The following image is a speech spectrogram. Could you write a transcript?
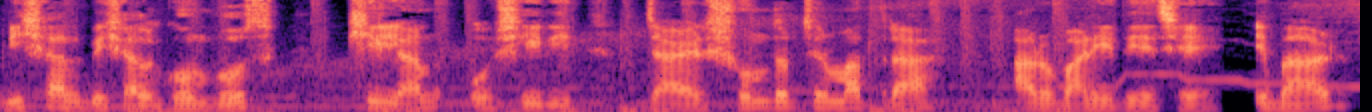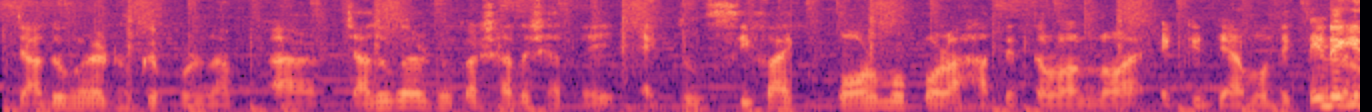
বিশাল বিশাল গম্বুজ খিলান ও সিঁড়ি যা এর সৌন্দর্যের মাত্রা আরও বাড়িয়ে দিয়েছে। এবার জাদুঘরে ঢুকে পড়লাম আর জাদুঘরে ঢোকার সাথে সাথে একদম সিফাই বর্ম পরা হাতে তোড়ানো নয় একটি ড্যামও দেখতে এটা কি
